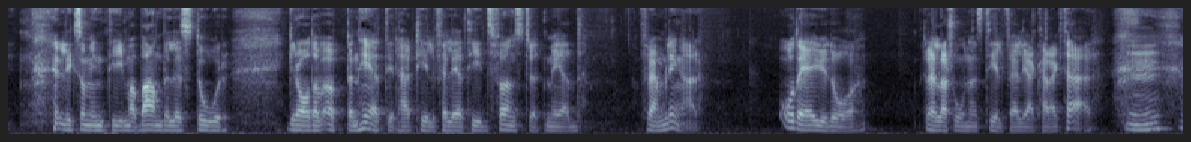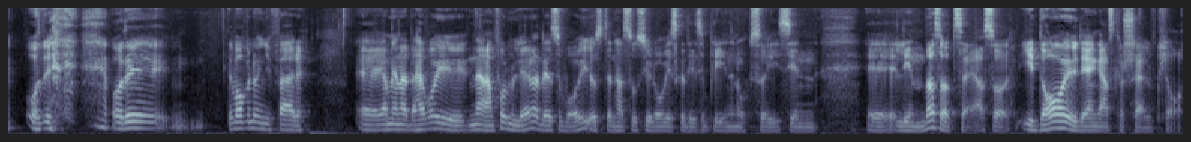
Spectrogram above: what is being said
liksom intima band eller stor grad av öppenhet i det här tillfälliga tidsfönstret med främlingar. Och det är ju då relationens tillfälliga karaktär. Mm. och det, och det, det var väl ungefär jag menar, det här var ju, när han formulerade det så var ju just den här sociologiska disciplinen också i sin eh, linda så att säga. Så idag är ju det en ganska självklar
